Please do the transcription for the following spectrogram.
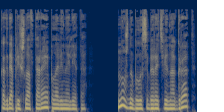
Когда пришла вторая половина лета, нужно было собирать виноград,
